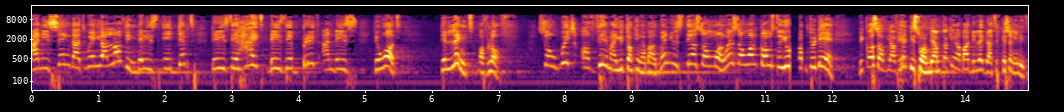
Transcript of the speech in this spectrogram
And he's saying that when you are loving, there is a depth, there is a height, there is a breadth, and there is the what? The length of love. So which of them are you talking about? When you steal someone, when someone comes to you from today, because of you have heard this one, but I'm talking about delayed gratification in it.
